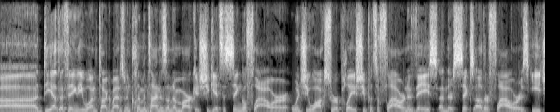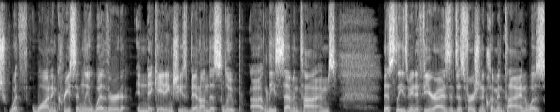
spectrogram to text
Uh, the other thing that you want to talk about is when Clementine is on the market, she gets a single flower. When she walks to her place, she puts a flower in a vase, and there's six other flowers, each with one increasingly withered, indicating she's been on this loop uh, at least seven times. This leads me to theorize that this version of Clementine was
